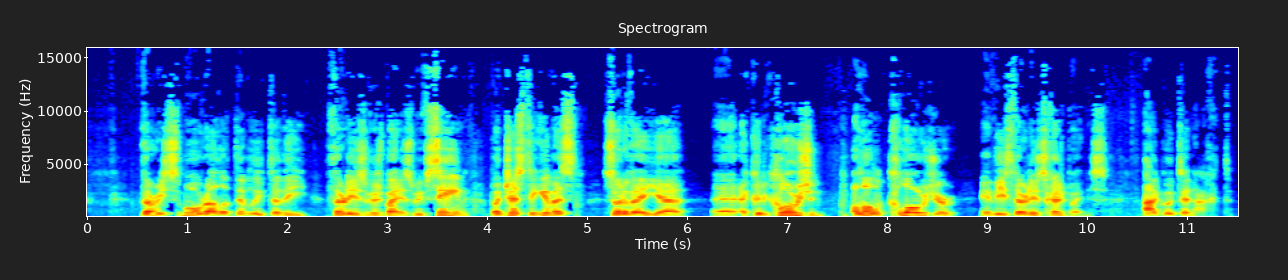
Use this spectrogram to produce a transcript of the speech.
very small relatively to the 30 Cheshbonis we've seen, but just to give us sort of a, uh, a conclusion, a little closure in these 30 Cheshbonis. A gute Nacht.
